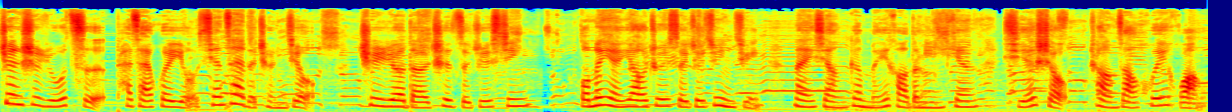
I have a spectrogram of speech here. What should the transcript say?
正是如此，他才会有现在的成就。炽热的赤子之心，我们也要追随着俊俊。迈向更美好的明天，携手创造辉煌。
